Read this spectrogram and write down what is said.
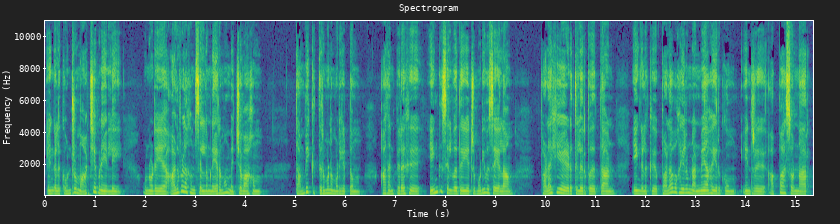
எங்களுக்கு ஒன்றும் ஆட்சேபனை இல்லை. உன்னுடைய அலுவலகம் செல்லும் நேரமும் மிச்சமாகும். தம்பிக்கு திருமணம் முடியட்டும். அதன் பிறகு எங்கு செல்வது என்று முடிவு செய்யலாம். பழகிய இடத்தில் இருப்பது தான் எங்களுக்கு பல வகையிலும் நன்மையாக இருக்கும் என்று அப்பா சொன்னார்.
